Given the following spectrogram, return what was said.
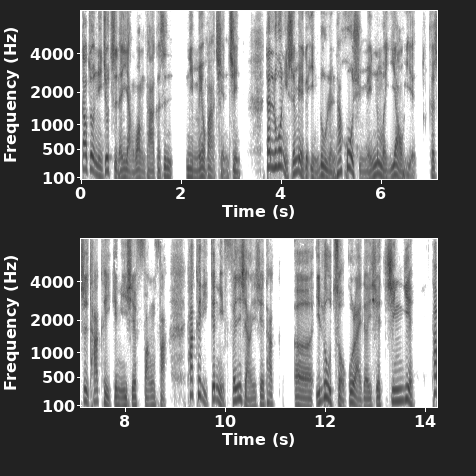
到最后你就只能仰望他，可是你没有办法前进。但如果你身边有个引路人，他或许没那么耀眼，可是他可以给你一些方法，他可以跟你分享一些他呃一路走过来的一些经验。他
